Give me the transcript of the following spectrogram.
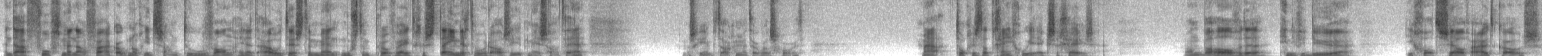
En daar voegt men dan vaak ook nog iets aan toe van in het Oude Testament moest een profeet gestenigd worden als hij het mis had. Hè? Misschien heb je het argument ook wel eens gehoord. Maar toch is dat geen goede exegese. Want behalve de individuen die God zelf uitkoos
